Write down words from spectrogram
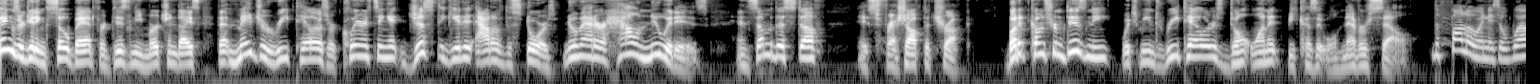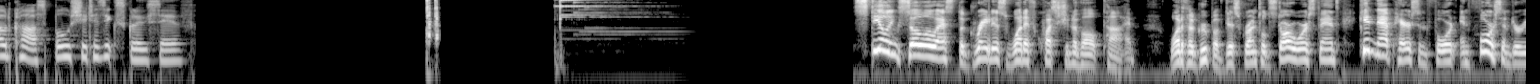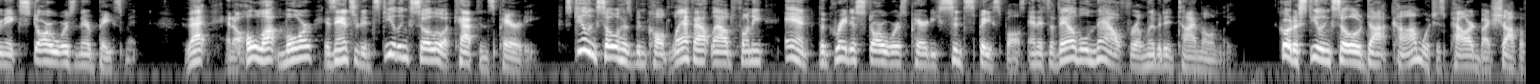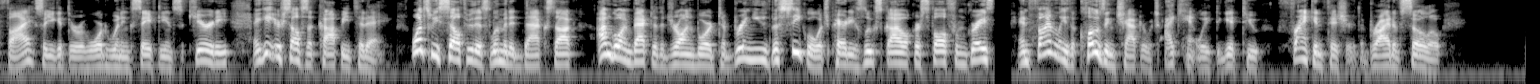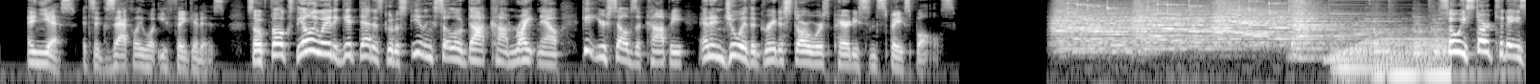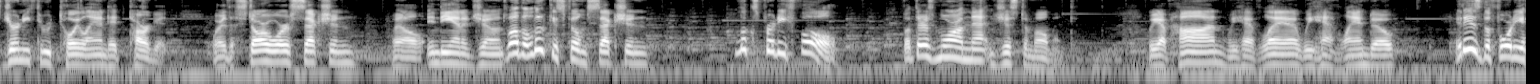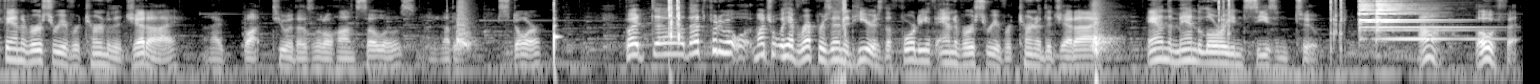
Things are getting so bad for Disney merchandise that major retailers are clearancing it just to get it out of the stores, no matter how new it is. And some of this stuff is fresh off the truck. But it comes from Disney, which means retailers don't want it because it will never sell. The following is a world class bullshitters exclusive. Stealing Solo asks the greatest what if question of all time. What if a group of disgruntled Star Wars fans kidnap Harrison Ford and force him to remake Star Wars in their basement? That and a whole lot more is answered in Stealing Solo, a Captain's Parody. Stealing Solo has been called Laugh Out Loud Funny and the greatest Star Wars parody since Spaceballs, and it's available now for a limited time only. Go to stealingsolo.com, which is powered by Shopify, so you get the reward winning safety and security, and get yourselves a copy today. Once we sell through this limited backstock, I'm going back to the drawing board to bring you the sequel, which parodies Luke Skywalker's fall from grace, and finally the closing chapter, which I can't wait to get to Frankenfisher, the Bride of Solo. And yes, it's exactly what you think it is. So, folks, the only way to get that is go to stealingsolo.com right now, get yourselves a copy, and enjoy the greatest Star Wars parody since Spaceballs. So, we start today's journey through Toyland at Target where the Star Wars section, well, Indiana Jones, well, the Lucasfilm section looks pretty full. But there's more on that in just a moment. We have Han, we have Leia, we have Lando. It is the 40th anniversary of Return of the Jedi. I bought two of those little Han Solos in another store. But uh, that's pretty much what we have represented here is the 40th anniversary of Return of the Jedi and The Mandalorian Season 2. Ah, Boba Fett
